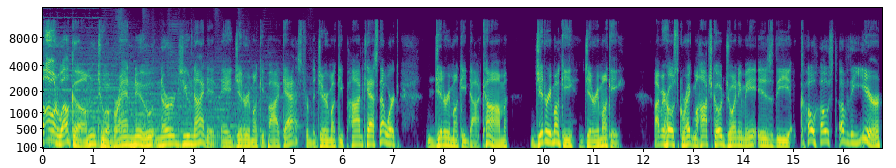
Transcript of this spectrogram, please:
Hello and welcome to a brand new Nerds United, a Jittery Monkey podcast from the Jittery Monkey Podcast Network, jitterymonkey.com. Jittery Monkey, Jittery Monkey. I'm your host, Greg Mahochko. Joining me is the co host of the year.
